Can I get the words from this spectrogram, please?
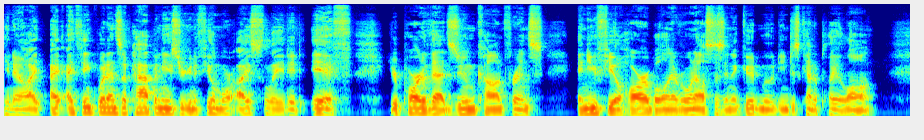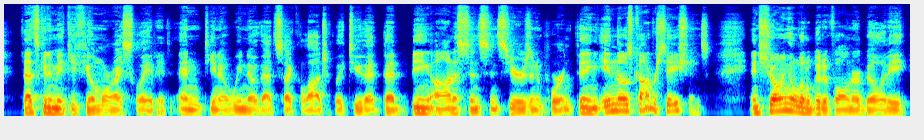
You know, I, I think what ends up happening is you're going to feel more isolated if you're part of that Zoom conference and you feel horrible and everyone else is in a good mood. And you just kind of play along that's going to make you feel more isolated. And, you know, we know that psychologically too, that, that being honest and sincere is an important thing in those conversations and showing a little bit of vulnerability.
